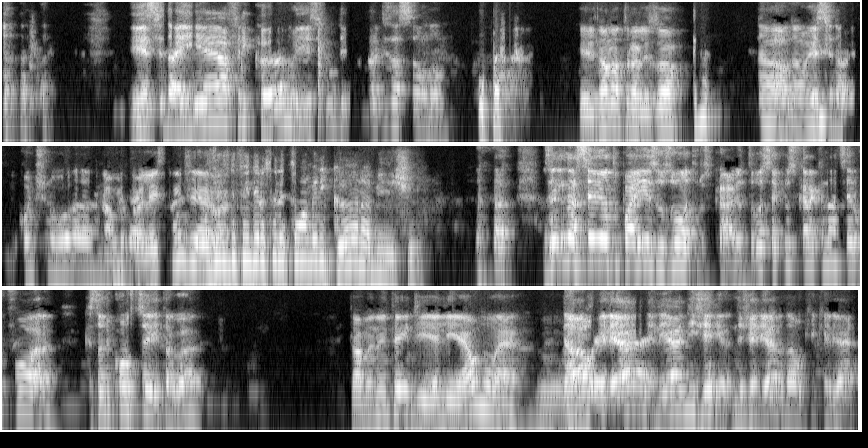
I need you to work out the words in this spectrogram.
esse daí é africano, esse não tem naturalização, não. Ele não naturalizou? Não, não, esse não. Ele continuou na. Não, então ele é estrangeiro. Mas eles defenderam a seleção americana, bicho. Mas ele nasceu em outro país, os outros, cara. Eu trouxe aqui os caras que nasceram fora. Questão de conceito agora. Tá, mas não entendi. Ele é ou não é? O... Não, ele é, ele é nigeriano, nigeriano, não. O que, que ele é?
